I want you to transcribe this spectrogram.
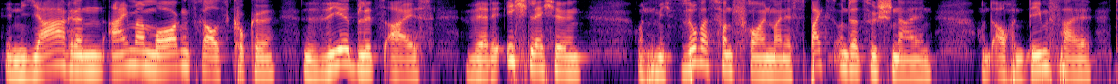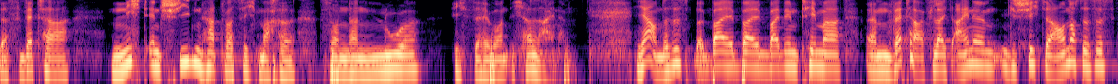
in Jahren einmal morgens rausgucke, sehe Blitzeis, werde ich lächeln und mich sowas von freuen, meine Spikes unterzuschnallen und auch in dem Fall das Wetter nicht entschieden hat, was ich mache, sondern nur ich selber und ich alleine. Ja, und das ist bei, bei, bei dem Thema ähm, Wetter vielleicht eine Geschichte auch noch. Das ist,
